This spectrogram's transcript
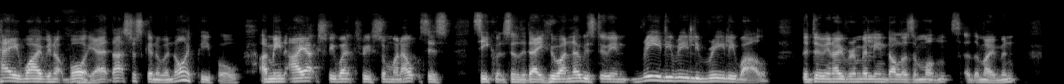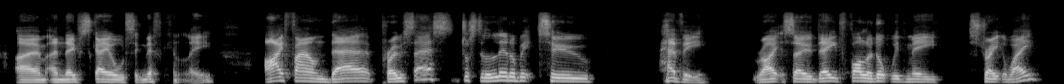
Hey, why have you not bought yet? That's just going to annoy people. I mean, I actually went through someone else's sequence of the day who I know is doing really, really, really well. They're doing over a million dollars a month at the moment, um, and they've scaled significantly. I found their process just a little bit too heavy right? So they followed up with me straight away.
